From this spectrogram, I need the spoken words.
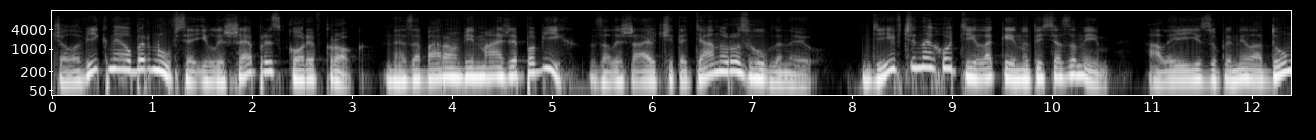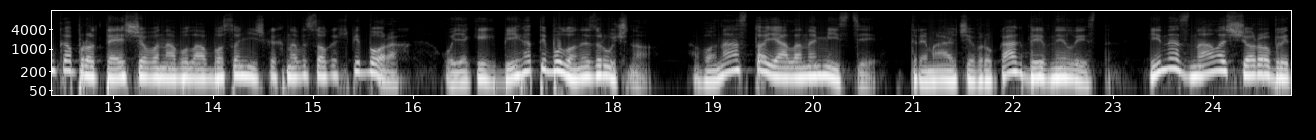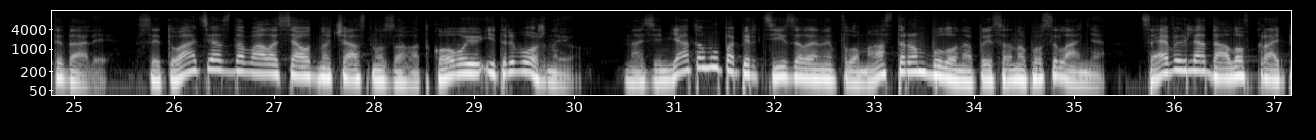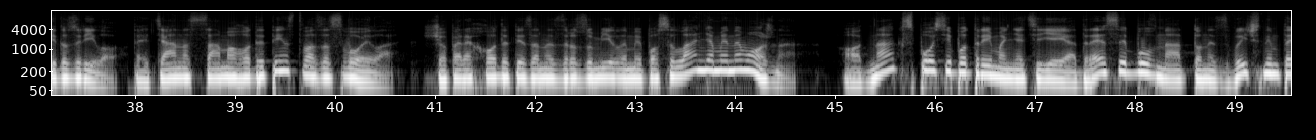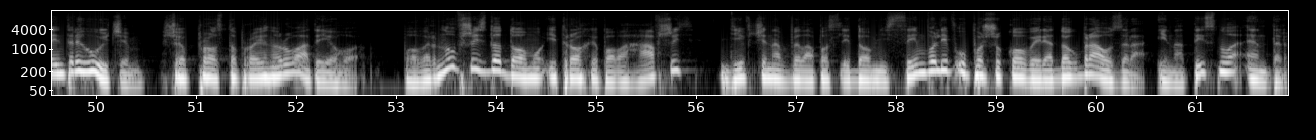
Чоловік не обернувся і лише прискорив крок. Незабаром він майже побіг, залишаючи Тетяну розгубленою. Дівчина хотіла кинутися за ним, але її зупинила думка про те, що вона була в босоніжках на високих підборах, у яких бігати було незручно. Вона стояла на місці, тримаючи в руках дивний лист, і не знала, що робити далі. Ситуація здавалася одночасно загадковою і тривожною. На зім'ятому папірці зеленим фломастером було написано посилання. Це виглядало вкрай підозріло. Тетяна з самого дитинства засвоїла, що переходити за незрозумілими посиланнями не можна. Однак спосіб отримання цієї адреси був надто незвичним та інтригуючим, щоб просто проігнорувати його. Повернувшись додому і трохи повагавшись, дівчина ввела послідовність символів у пошуковий рядок браузера і натиснула Enter.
